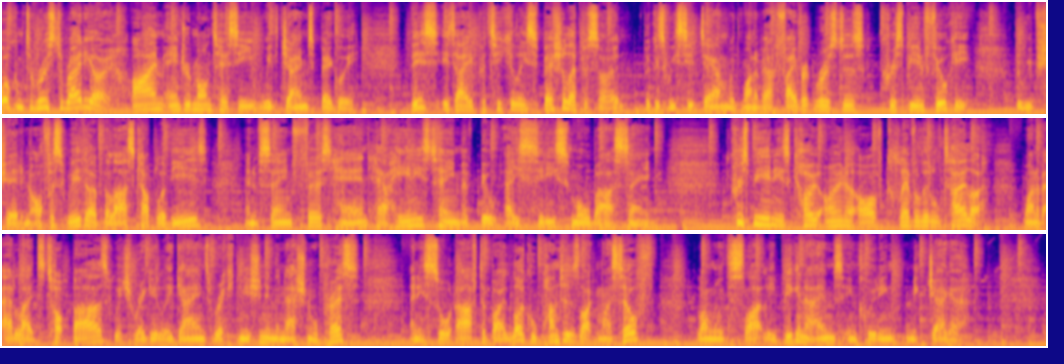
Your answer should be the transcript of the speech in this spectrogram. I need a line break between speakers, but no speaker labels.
Welcome to Rooster Radio. I'm Andrew Montesi with James Begley. This is a particularly special episode because we sit down with one of our favourite roosters, Crispian Fielke, who we've shared an office with over the last couple of years and have seen firsthand how he and his team have built a city small bar scene. Crispy Crispian is co owner of Clever Little Tailor, one of Adelaide's top bars, which regularly gains recognition in the national press and is sought after by local punters like myself, along with slightly bigger names, including Mick Jagger.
